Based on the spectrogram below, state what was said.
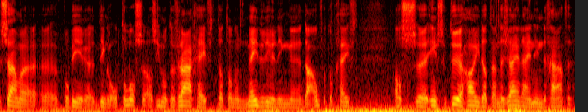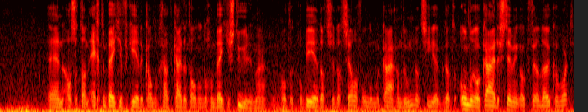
samen proberen dingen op te lossen. Als iemand een vraag heeft, dat dan een medeleerling daar antwoord op geeft. Als instructeur hou je dat aan de zijlijn in de gaten. En als het dan echt een beetje de verkeerde kant op gaat, kan je dat altijd nog een beetje sturen. Maar altijd proberen dat ze dat zelf onder elkaar gaan doen. Dan zie je ook dat onder elkaar de stemming ook veel leuker wordt.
